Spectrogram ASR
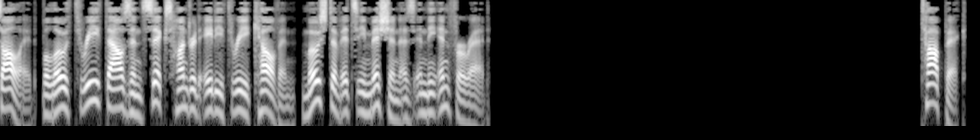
solid below 3683 Kelvin, most of its emission is in the infrared. Topic:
